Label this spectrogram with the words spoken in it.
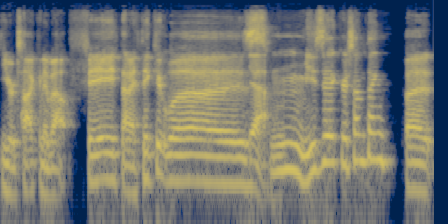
you were talking about faith, and I think it was Yeah. music or something. But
